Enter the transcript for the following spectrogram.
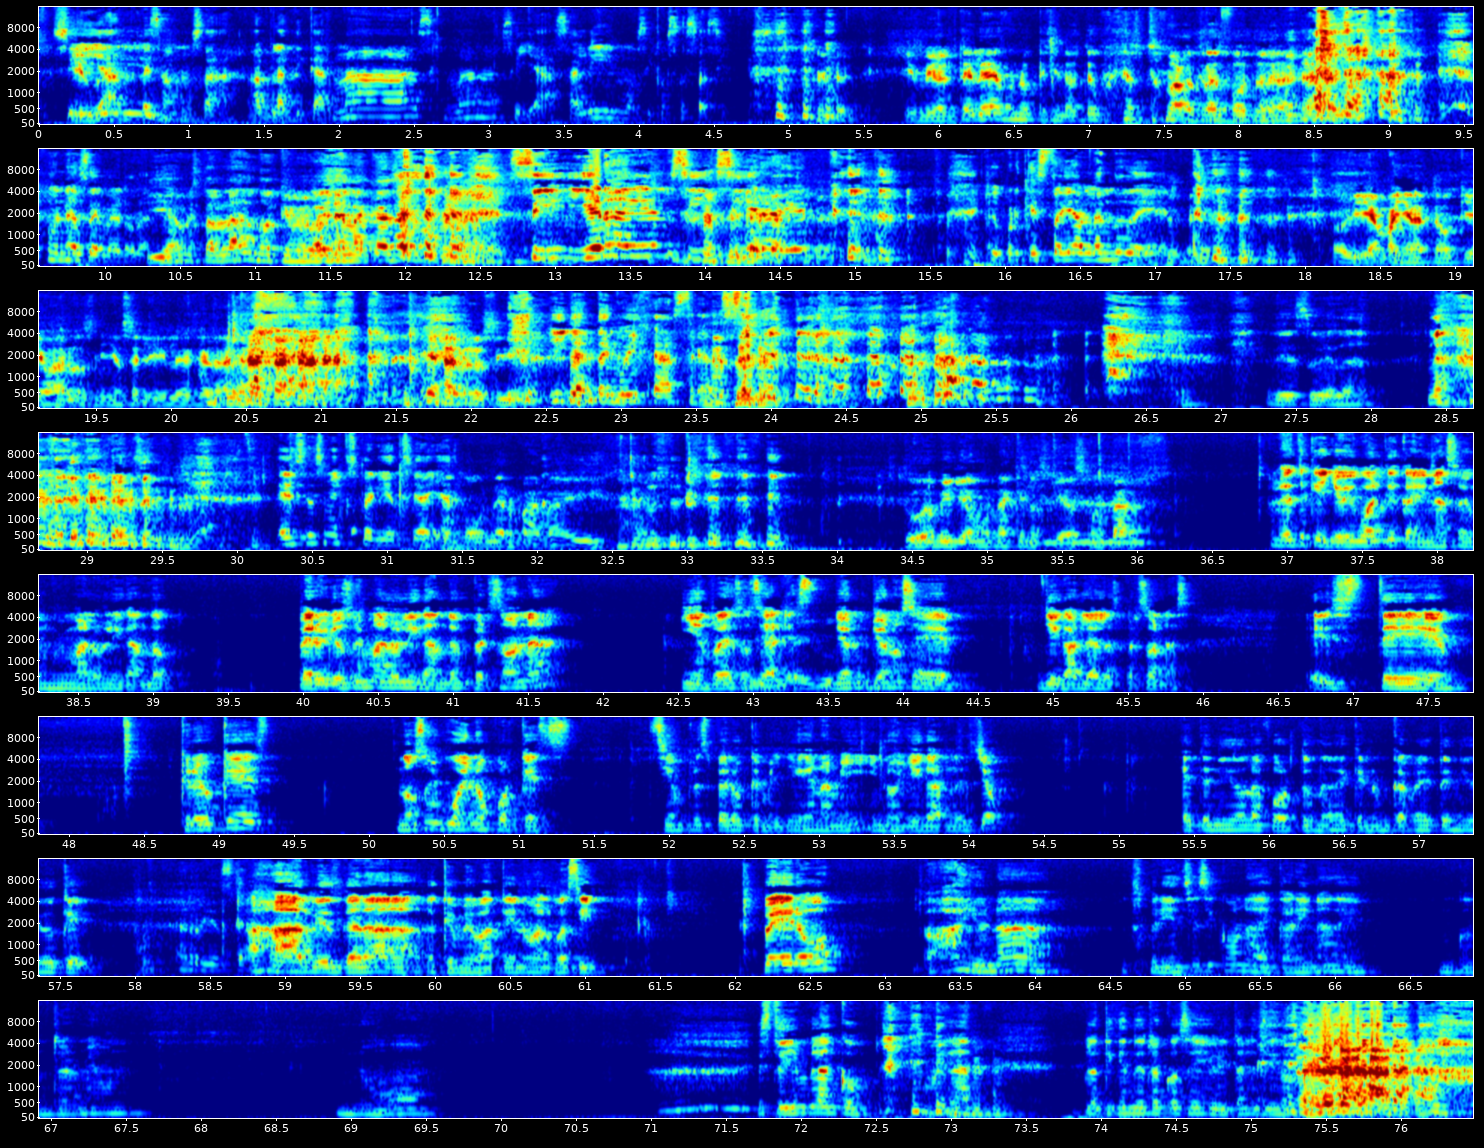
sí, Y- ya empezamos a, a platicar más y más, y ya salimos y cosas así. Y miró el teléfono, que si no te voy a tomar otras fotos. Unas de verdad. Y ya me está hablando que me vaya a la casa. Sí, y era él, sí, sí, era él. que porque estoy hablando de él. Y ya mañana tengo que llevar a los niños a la iglesia. y ya tengo hijastras. De su edad. Esa es mi experiencia Yo ya. tengo una hermana ahí. Tú, Emilio, una que nos quieras contar. Fíjate que yo, igual que Karina, soy muy malo ligando. Pero yo soy malo ligando en persona y en redes en sociales. Facebook, Yo, sí. yo no sé llegarle a las personas. Este. Creo que no soy bueno porque siempre espero que me lleguen a mí y no llegarles yo. He tenido la fortuna de que nunca me he tenido que Arriesga. ajá, arriesgar a, a que me baten o algo así. Pero, ay, una experiencia así como la de Karina de encontrarme un... No. Estoy en blanco. Oh my God. Platiquen de otra cosa y ahorita les digo.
